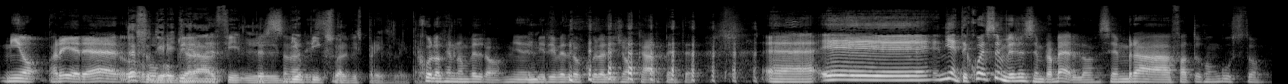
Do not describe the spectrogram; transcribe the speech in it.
mio parere, eh, Adesso dirigerà il, fi- il biopic su Elvis Presley. Quello che non vedrò, mi, mi rivedrò quella di John Carpenter. Eh, e niente, questo invece sembra bello, sembra fatto con gusto.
